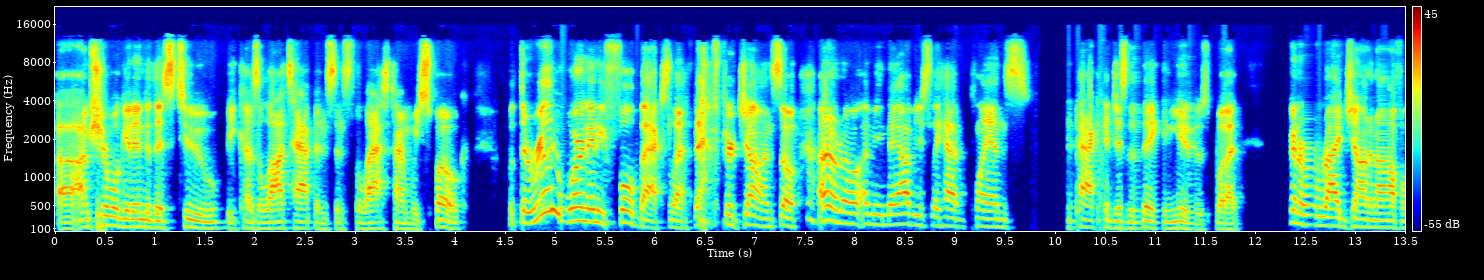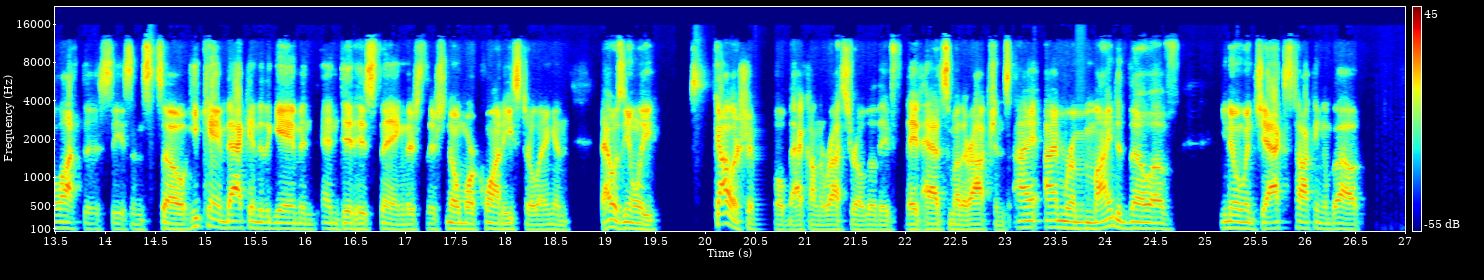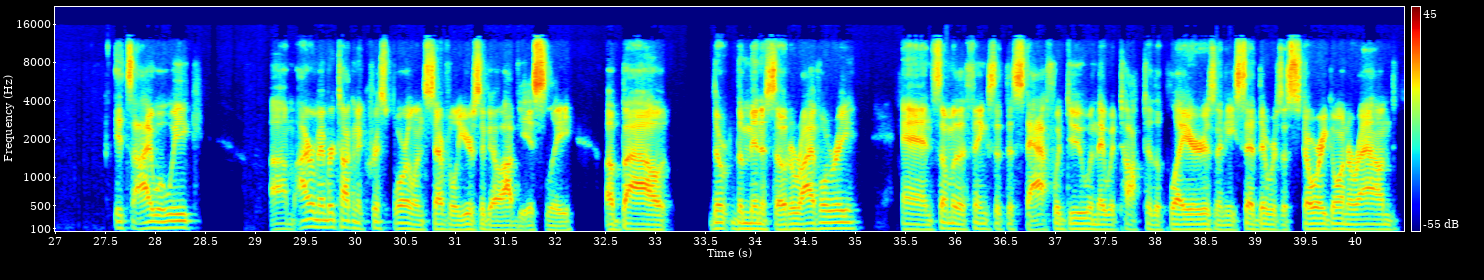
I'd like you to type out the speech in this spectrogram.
uh, I'm sure we'll get into this too because a lot's happened since the last time we spoke. But there really weren't any fullbacks left after John, so I don't know. I mean, they obviously have plans and packages that they can use, but we're going to ride John an awful lot this season. So he came back into the game and, and did his thing. There's there's no more Quan Easterling, and that was the only scholarship back on the roster. Although they've they've had some other options. I I'm reminded though of you know when Jack's talking about it's Iowa week. Um, I remember talking to Chris Borland several years ago, obviously about the the Minnesota rivalry and some of the things that the staff would do when they would talk to the players. And he said there was a story going around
